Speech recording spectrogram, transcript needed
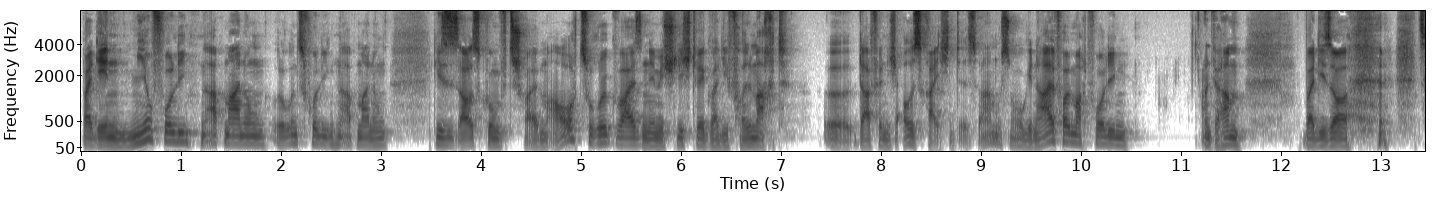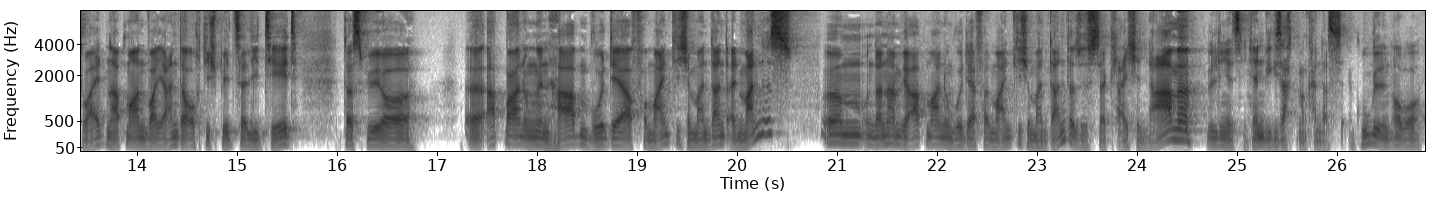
bei den mir vorliegenden Abmahnungen oder uns vorliegenden Abmahnungen dieses Auskunftsschreiben auch zurückweisen, nämlich schlichtweg, weil die Vollmacht äh, dafür nicht ausreichend ist. Da muss eine Originalvollmacht vorliegen. Und wir haben bei dieser zweiten Abmahnvariante auch die Spezialität, dass wir äh, Abmahnungen haben, wo der vermeintliche Mandant ein Mann ist. Ähm, und dann haben wir Abmahnungen, wo der vermeintliche Mandant, also ist der gleiche Name, will ihn jetzt nicht nennen, wie gesagt, man kann das googeln, aber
